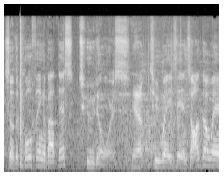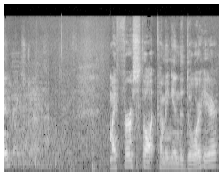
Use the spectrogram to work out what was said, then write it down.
So the cool thing about this, two doors. Yep. Two ways in. So I'll go in. my first thought coming in the door here,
